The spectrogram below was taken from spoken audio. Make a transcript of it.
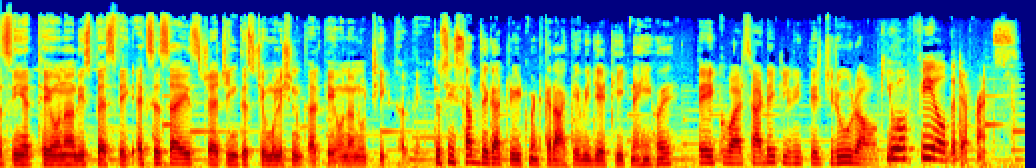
ਅਸੀਂ ਇੱਥੇ ਉਹਨਾਂ ਦੀ ਸਪੈਸਿਫਿਕ ਐਕਸਰਸਾਈਜ਼ ਸਟ੍ਰੈਚਿੰਗ ਤੇ ਸਟੀਮੂਲੇਸ਼ਨ ਕਰਕੇ ਉਹਨਾਂ ਨੂੰ ਠੀਕ ਕਰਦੇ ਹਾਂ ਤੁਸੀਂ ਸਭ ਜਗ੍ਹਾ ਟ੍ਰੀਟਮੈਂਟ ਕਰਾ ਕੇ ਵੀ ਜੇ ਠੀਕ ਨਹੀਂ ਹੋਏ ਤੇ ਇੱਕ ਵਾਰ ਸਾਡੇ ਕਲੀਨਿਕ ਤੇ ਜ਼ਰੂਰ ਆਓ You will feel the difference.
